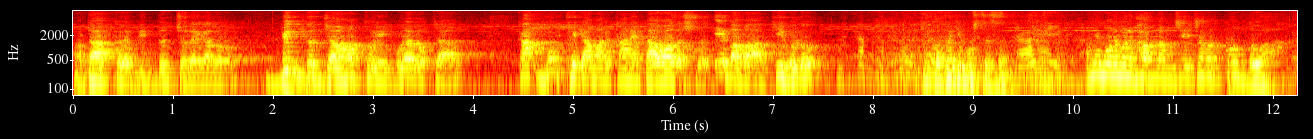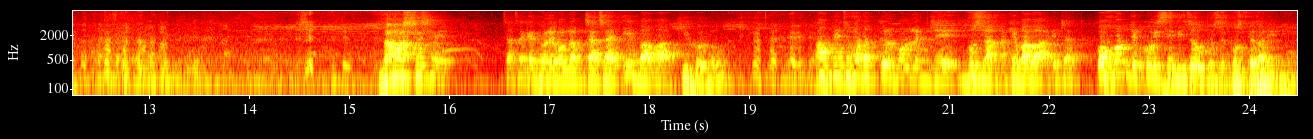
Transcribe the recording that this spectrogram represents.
হঠাৎ করে বিদ্যুৎ চলে গেল। বিদ্যুৎ যাওয়া মাত্র এই বুড়া লোকটা মুখ থেকে আমার কানে একটা আওয়াজ আসলো, এ বাবা, কি হলো? কি কথা কি বুঝতেছেন? আমি মনে মনে ভাবলাম যে এটা আমার কোন দোয়া? নামাজ শেষে চাচাকে ধরে বললাম, চাচা এই বাবা, কি হলো? আপনি এটা হঠাৎ করে বললেন যে, বুঝলাম না, কে বাবা, এটা কখন যে কইছে নিজেও বুঝে- বুঝতে পারিনি।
